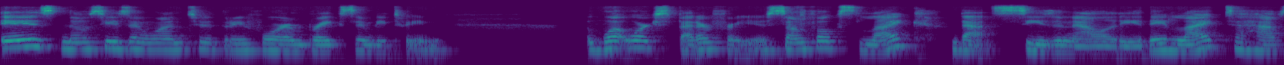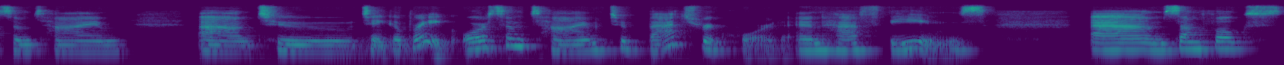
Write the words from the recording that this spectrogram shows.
is no season one, two, three, four, and breaks in between. What works better for you? Some folks like that seasonality. They like to have some time um, to take a break or some time to batch record and have themes. Um, some folks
